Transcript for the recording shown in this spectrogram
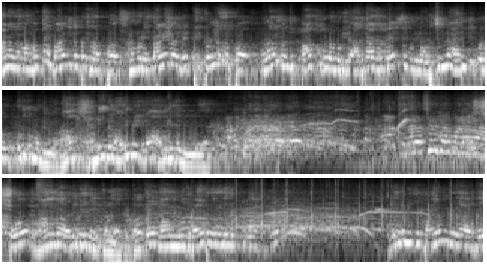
ஆனால் நம்ம மக்கள் பாதிக்கப்படுகிறப்போ நம்முடைய தலைவர் வெற்றி கொள்ளுறப்போ உங்களால் வந்து பார்க்க கூட முடியல அதுக்காக பேச முடியல ஒரு சின்ன அறிக்கை கூட கொடுக்க முடியலன்னா நீங்கள் அடிமைகளா அடிமைகள் இல்லையா? ஸோ நாங்கள் அடிமைகள் கிடையாது. ஓகே நான் உங்களுக்கு பயப்பட வேண்டியது எங்களுக்கு பயம் கிடையாது.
